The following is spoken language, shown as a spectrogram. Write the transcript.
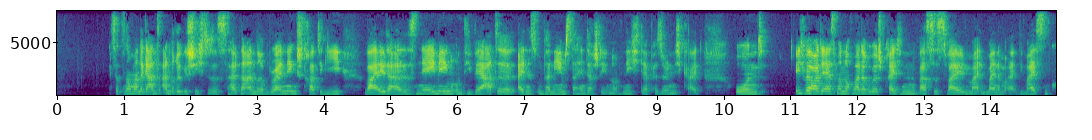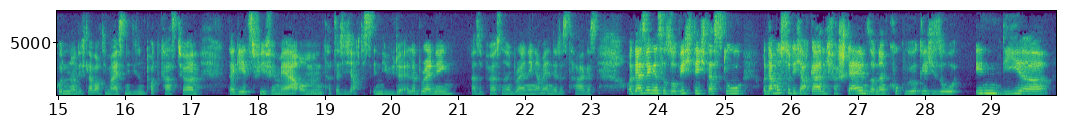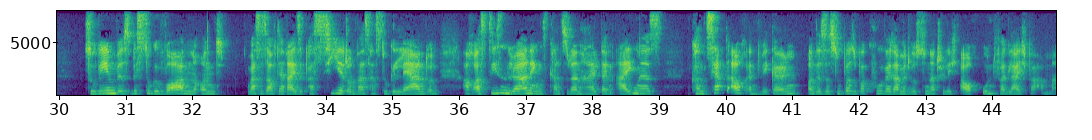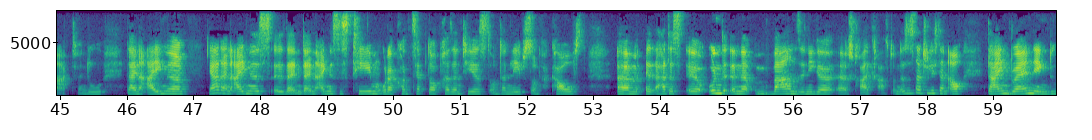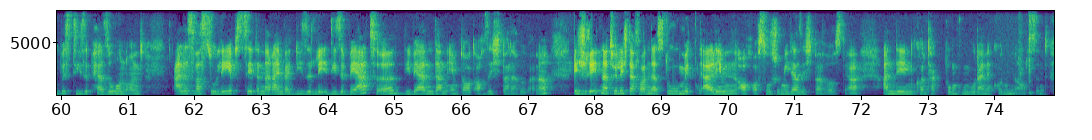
Ist jetzt nochmal eine ganz andere Geschichte. Das ist halt eine andere Branding-Strategie, weil da das Naming und die Werte eines Unternehmens dahinter stehen und nicht der Persönlichkeit. Und ich will heute erstmal nochmal darüber sprechen, was ist, weil meine, die meisten Kunden und ich glaube auch die meisten, die diesen Podcast hören, da geht es viel, viel mehr um tatsächlich auch das individuelle Branding, also Personal Branding am Ende des Tages. Und deswegen ist es so wichtig, dass du, und da musst du dich auch gar nicht verstellen, sondern guck wirklich so in dir, zu wem bist, bist du geworden und was ist auf der Reise passiert und was hast du gelernt. Und auch aus diesen Learnings kannst du dann halt dein eigenes Konzept auch entwickeln und das ist super, super cool, weil damit wirst du natürlich auch unvergleichbar am Markt. Wenn du deine eigene, ja, dein eigenes, äh, dein, dein eigenes System oder Konzept dort präsentierst und dann lebst und verkaufst, ähm, äh, hat es äh, und eine wahnsinnige äh, Strahlkraft. Und das ist natürlich dann auch dein Branding, du bist diese Person und alles, was du lebst, zählt dann da rein, weil diese, diese Werte, die werden dann eben dort auch sichtbar darüber. Ne? Ich rede natürlich davon, dass du mit all dem auch auf Social Media sichtbar wirst, ja, an den Kontaktpunkten, wo deine Kunden auch sind.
